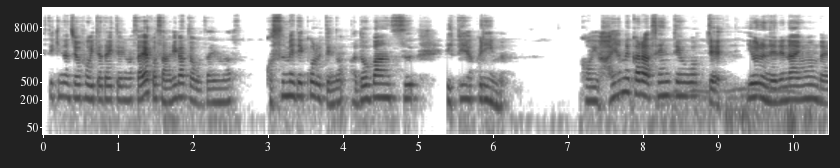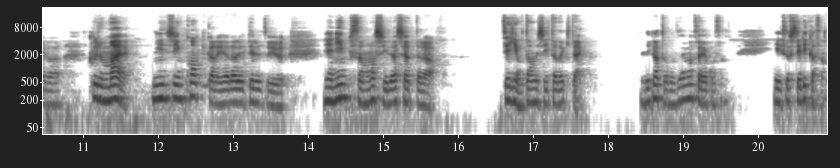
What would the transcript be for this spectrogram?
素敵な情報をいただいております。あやこさんありがとうございます。コスメデコルテのアドバンスリペアクリーム。こういう早めから先手を打って夜寝れない問題が来る前、妊娠後期からやられてるという、ね、妊婦さんもしいらっしゃったら、ぜひお試しいただきたい。ありがとうございます、あやこさん。えー、そしてリカさん。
